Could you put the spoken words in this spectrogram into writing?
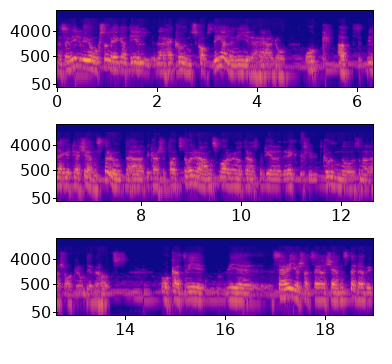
Men sen vill vi ju också lägga till den här kunskapsdelen i det här då och att vi lägger till tjänster runt det här, att vi kanske tar ett större ansvar med att transportera direkt till slutkund och sådana där saker om det behövs. Och att vi, vi eh, säljer så att säga tjänster där vi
